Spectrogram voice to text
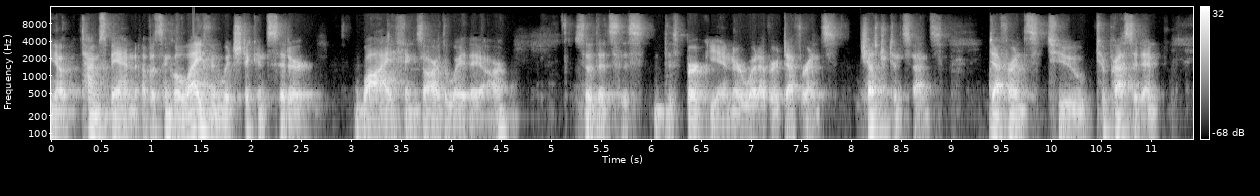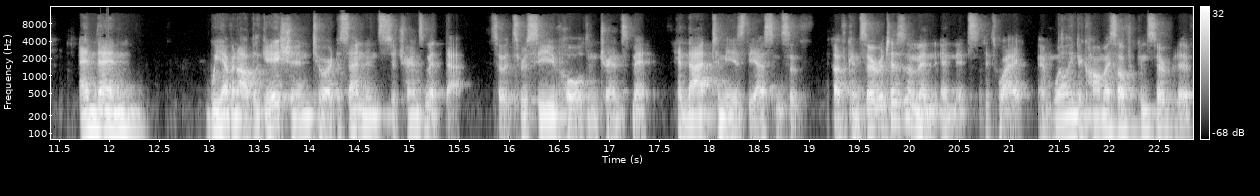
you know, time span of a single life in which to consider why things are the way they are. So that's this this Burkean or whatever deference, Chesterton sense, deference to to precedent, and then we have an obligation to our descendants to transmit that. So it's receive, hold, and transmit. And that to me is the essence of of conservatism, and, and it's it's why I'm willing to call myself a conservative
